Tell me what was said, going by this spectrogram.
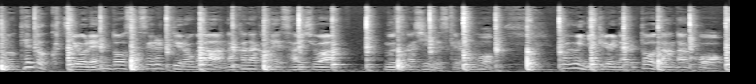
この手と口を連動させるっていうのがなかなかね最初は難しいんですけれどもこういう風にできるようになるとだんだんこう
